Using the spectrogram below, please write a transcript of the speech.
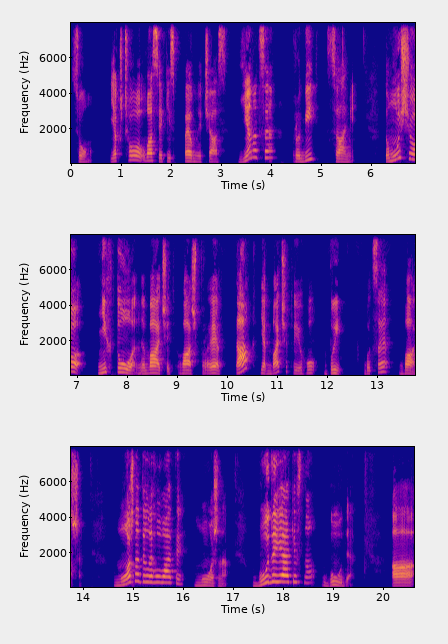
цьому. Якщо у вас якийсь певний час є на це, робіть самі. Тому що ніхто не бачить ваш проєкт так, як бачите його ви, бо це ваше. Можна делегувати? Можна. Буде якісно? Буде. А,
